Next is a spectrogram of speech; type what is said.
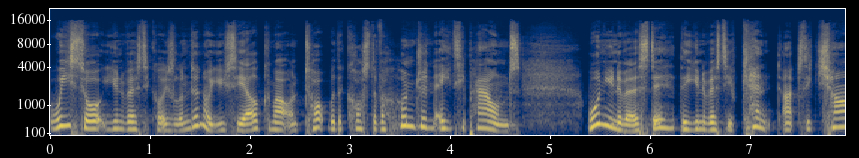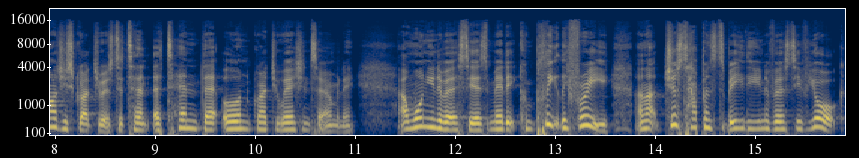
we saw University College London, or UCL, come out on top with a cost of £180. One university, the University of Kent, actually charges graduates to ten, attend their own graduation ceremony. And one university has made it completely free, and that just happens to be the University of York.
